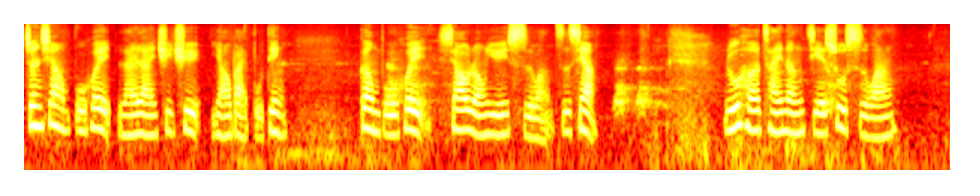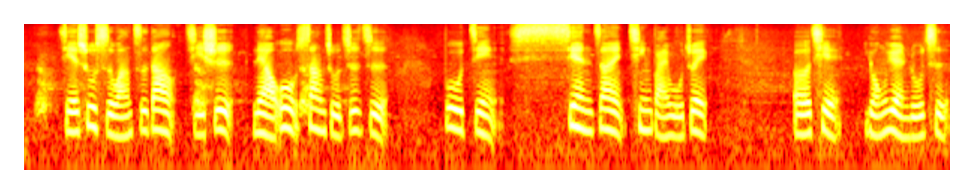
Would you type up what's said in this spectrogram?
真相不会来来去去、摇摆不定，更不会消融于死亡之下。如何才能结束死亡？结束死亡之道，即是了悟上主之子，不仅现在清白无罪，而且永远如此，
